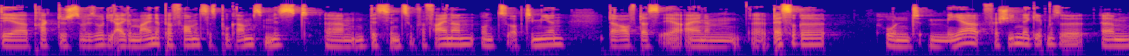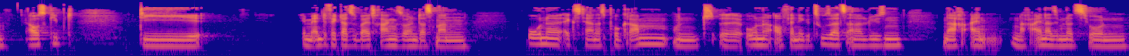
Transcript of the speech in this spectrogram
der praktisch sowieso die allgemeine Performance des Programms misst, ähm, ein bisschen zu verfeinern und zu optimieren, darauf, dass er einem äh, bessere und mehr verschiedene Ergebnisse ähm, ausgibt, die im Endeffekt dazu beitragen sollen, dass man ohne externes Programm und äh, ohne aufwendige Zusatzanalysen nach, ein, nach einer Simulation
